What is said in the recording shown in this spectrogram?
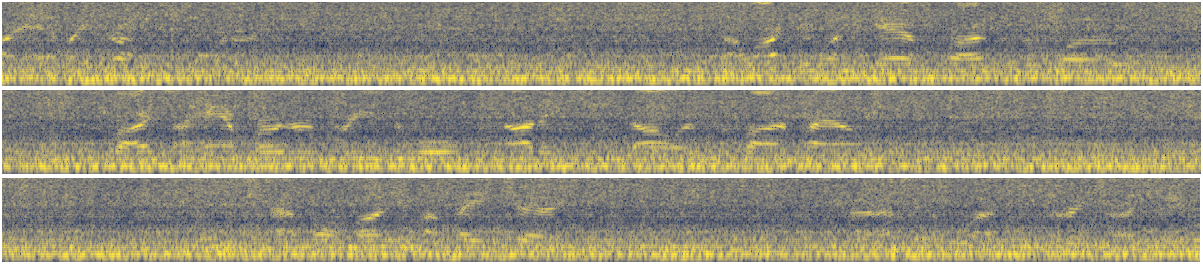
I am a Trump supporter. I like it when the gas prices are low, price of hamburgers reasonable, not $18 for five pounds. Have more money in my paycheck. Uh, that's a good blessing treat right there.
